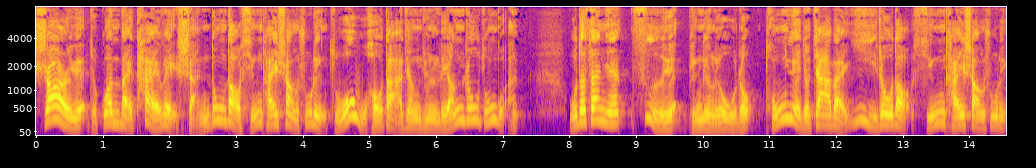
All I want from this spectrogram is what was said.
十二月就官拜太尉、陕东道行台尚书令、左武侯大将军、凉州总管。武德三年四月，平定刘武周，同月就加拜益州道行台尚书令。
